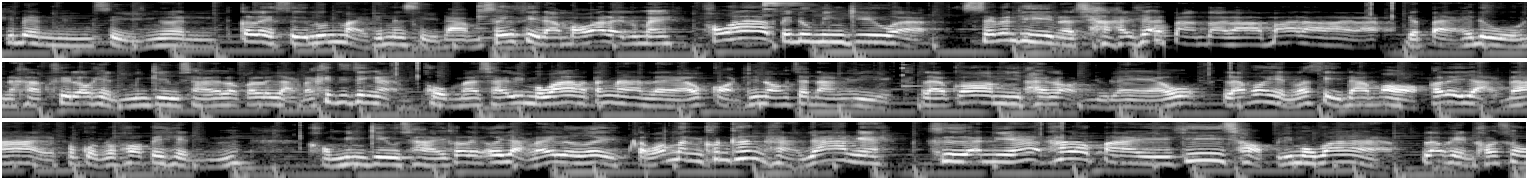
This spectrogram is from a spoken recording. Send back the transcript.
ที่เป็นสีเงิน ก็เลยซื้อรุ่นใหม่ที่เป็นสีดำซื้อสีดำเพราะว่าอะไรรู้ไหมเพราะว่าไปดูมิงกิวอะเซเว่นทีน่ะใช้ตามดาราบ้าดาราละเดี๋ยวแปะให้ดูนะครับคือเราเห็นมิงกิวใช้เราก็เลยอยากได้คือจริงๆอะผมมาใช้ริโมว่ามาตั้งนานแล้วก่อนที่น้องจะดังอีก แล้วก็มีไพลอตอยู่แล้ว แล้วพอเห็นว่าสีดำออกก็เลยอยากได้ ปรากฏว่าพอไปเห็นของมิงกิวใช้ก็เลยเอออยากได้เลย แต่ว่ามันค่อนข้างหายากไงคืออันเนี้ยถ้าเราไปที่ช็อปลิโมว่าเราเห็นเขาโชว์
